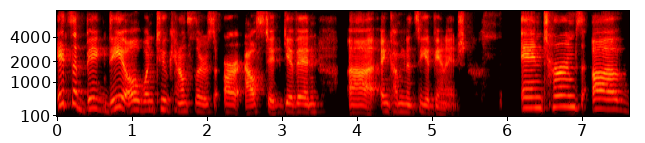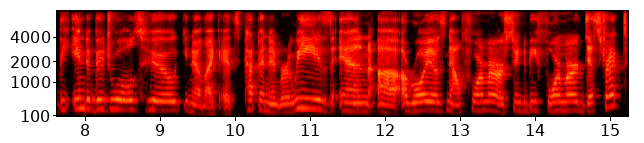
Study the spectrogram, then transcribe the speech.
it's a big deal when two counselors are ousted given uh, incumbency advantage. In terms of the individuals who, you know, like it's Pepin and Ruiz in uh, Arroyo's now former or soon to be former district.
